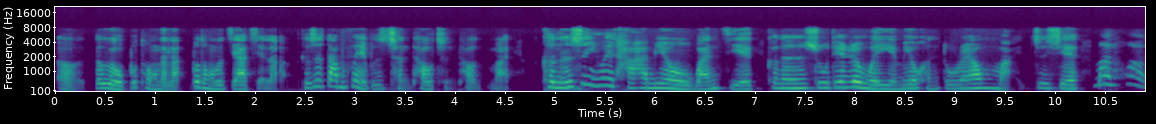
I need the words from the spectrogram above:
呃，都有不同的啦，不同的价钱啦。可是大部分也不是成套成套的卖，可能是因为它还没有完结，可能书店认为也没有很多人要买这些漫画，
